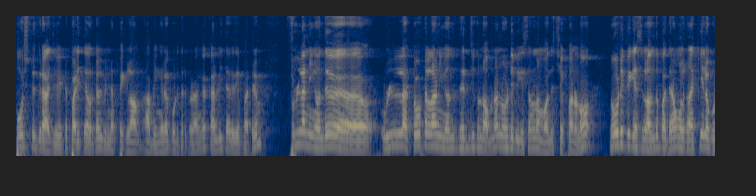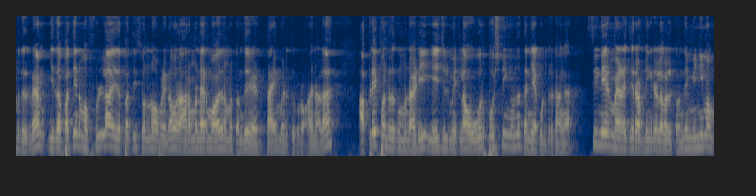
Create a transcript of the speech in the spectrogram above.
போஸ்ட் கிராஜுவேட்டு படித்தவர்கள் விண்ணப்பிக்கலாம் அப்படிங்கிற கொடுத்துருக்குறாங்க. கல்வி தகுதியை பற்றியும் ஃபுல்லாக நீங்கள் வந்து உள்ள டோட்டலாக நீங்கள் வந்து தெரிஞ்சுக்கணும் அப்படின்னா நோட்டிஃபிகேஷனை நம்ம வந்து செக் பண்ணணும். நோட்டிஃபிகேஷனில் வந்து பார்த்தீங்கன்னா உங்களுக்கு நான் கீழே கொடுத்துருக்கேன் இதை பற்றி நம்ம ஃபுல்லாக இதை பற்றி சொன்னோம் அப்படின்னா ஒரு அரை மணி நேரமாவது நமக்கு வந்து டைம் எடுத்துக்கிறோம். அதனால் அப்ளை பண்ணுறதுக்கு முன்னாடி ஏஜ் லிமிட்லாம் ஒவ்வொரு போஸ்டிங் வந்து தனியாக கொடுத்துருக்காங்க. சீனியர் மேனேஜர் அப்படிங்கிற லெவலுக்கு வந்து மினிமம்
